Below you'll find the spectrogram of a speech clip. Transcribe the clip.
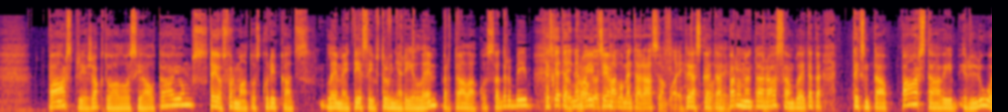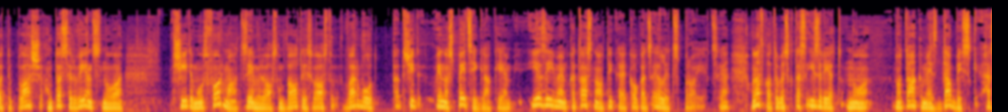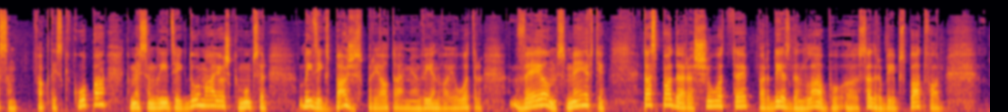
pārspriež aktuālos jautājumus, tajos formātos, kur ir kādas lēmēja tiesības, tur viņi arī lem par tālāko sadarbību. Tā skaitā ir nemaldosi parlamentārā asamblēja. Tajā skaitā okay. parlamentārā asamblēja. Tā kā, teiksim, tā pārstāvība ir ļoti plaša, un tas ir viens no šī mūsu formāta, Ziemeļvalstu un Baltijas valstu, varbūt šī viena no spēcīgākajiem iezīmēm, ka tas nav tikai kaut kāds elites projekts. Ja? Un atkal tāpēc, ka tas izriet no, no tā, ka mēs dabiski esam faktiski kopā, ka mēs esam līdzīgi domājoši, ka mums ir līdzīgas bažas par jautājumiem, viena vai otra, vēlmes, mērķi. Tas padara šo te par diezgan labu uh, sadarbības platformu.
